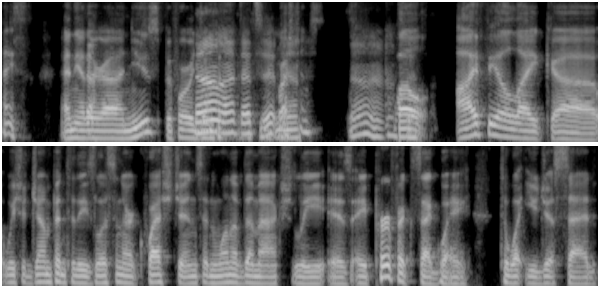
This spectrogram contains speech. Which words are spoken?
nice. Any other uh, news before we No, jump that- that's some it, man. questions? No, no. Well, I feel like uh, we should jump into these listener questions, and one of them actually is a perfect segue to what you just said.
